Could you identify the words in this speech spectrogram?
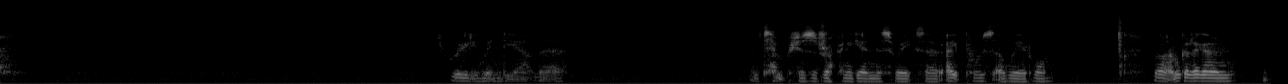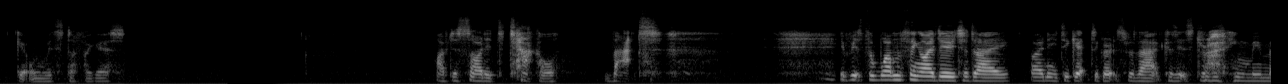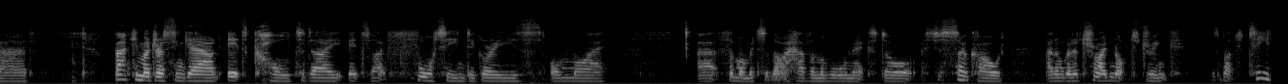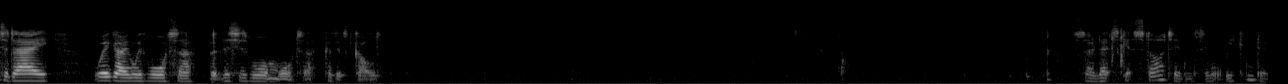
Really windy out there. And temperatures are dropping again this week, so April's a weird one. Right, I'm going to go and get on with stuff, I guess. I've decided to tackle that. if it's the one thing I do today, I need to get to grips with that because it's driving me mad. back in my dressing gown. It's cold today. It's like 14 degrees on my uh, thermometer that I have on the wall next door. It's just so cold and I'm going to try not to drink as much tea today. We're going with water, but this is warm water because it's cold. So let's get started and see what we can do.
